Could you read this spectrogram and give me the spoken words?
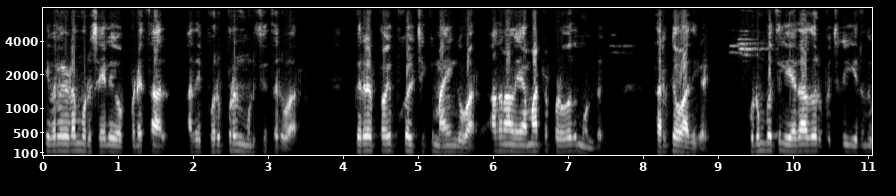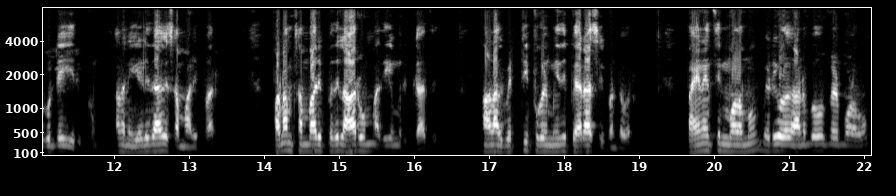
இவர்களிடம் ஒரு செயலை ஒப்படைத்தால் அதை பொறுப்புடன் முடித்து தருவார். பிறர் புகழ்ச்சிக்கு மயங்குவார். அதனால் ஏமாற்றப்படுவதும் உண்டு. தர்க்கவாதிகள் குடும்பத்தில் ஏதாவது ஒரு பிரச்சனை இருந்து கொண்டே இருக்கும். அதனை எளிதாக சமாளிப்பார். பணம் சம்பாதிப்பதில் ஆர்வம் அதிகம் இருக்காது. ஆனால் வெற்றி புகழ் மீது பேராசை கொண்டவர். பயணத்தின் மூலமும் வெளி உலக அனுபவங்கள் மூலமும்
